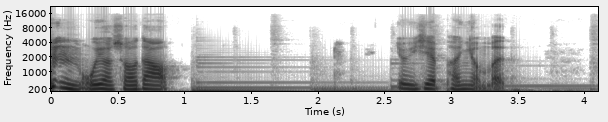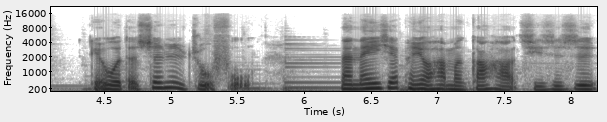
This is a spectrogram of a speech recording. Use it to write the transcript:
我有收到有一些朋友们给我的生日祝福。那那一些朋友，他们刚好其实是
